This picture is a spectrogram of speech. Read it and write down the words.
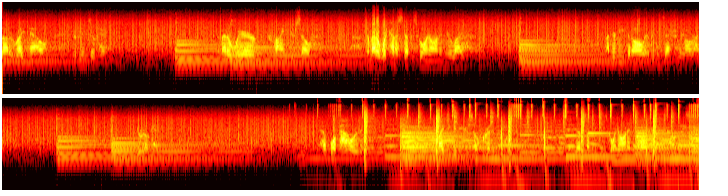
about it right now, everything's okay. No matter where you find yourself, no matter what kind of stuff is going on in your life, underneath it all, everything's actually all right. You're okay. You have more power than you like to give yourself credit for. Maybe you something that's going on in your life right now that's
